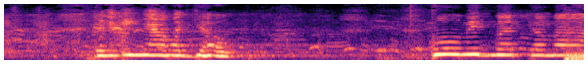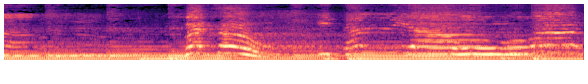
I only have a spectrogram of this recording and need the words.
Diliting niya madyaw. Kumigmat ka man. Banso! Italya umuwan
